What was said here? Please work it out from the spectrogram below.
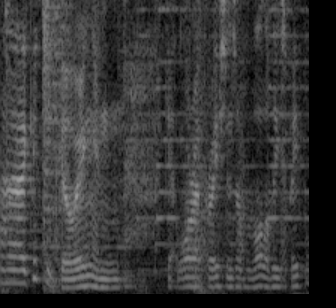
I could keep going and get war reparations off of all of these people.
